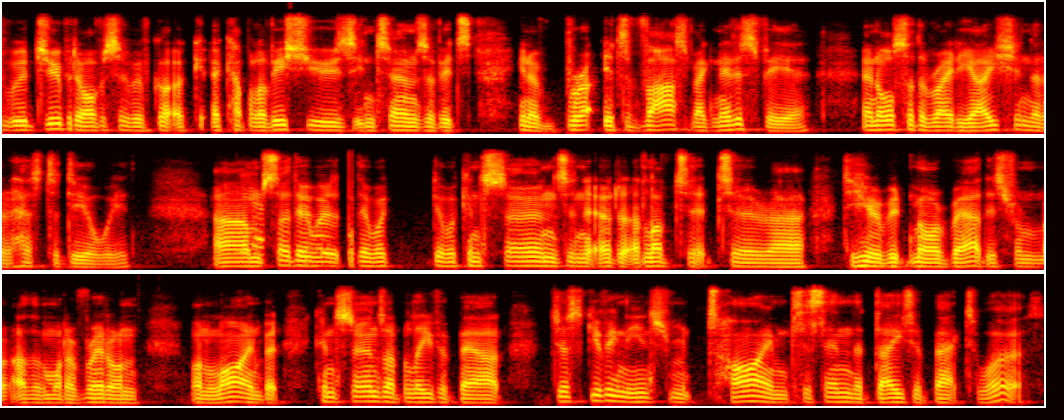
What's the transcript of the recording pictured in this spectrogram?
um, with Jupiter, obviously, we've got a, a, couple of issues in terms of its you know br- its vast magnetosphere and also the radiation that it has to deal with. Um, yeah. So there were there were there were concerns, and I'd, I'd love to to uh, to hear a bit more about this from other than what I've read on online. But concerns, I believe, about just giving the instrument time to send the data back to Earth.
